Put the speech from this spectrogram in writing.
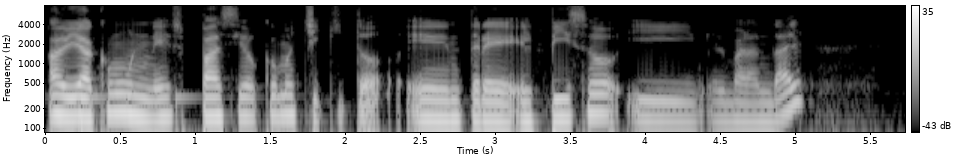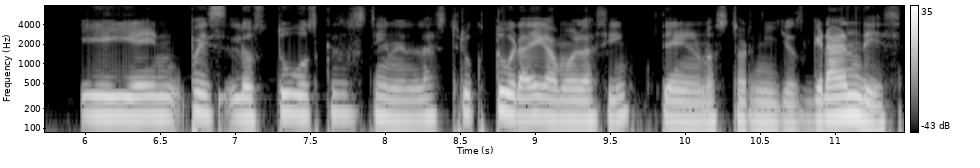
había como un espacio como chiquito entre el piso y el barandal. Y en pues los tubos que sostienen la estructura, digámoslo así, tienen unos tornillos grandes.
